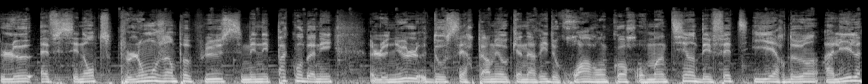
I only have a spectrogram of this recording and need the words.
le FC Nantes plonge un peu plus, mais n'est pas condamné. Le nul d'Auxerre permet aux Canaries de croire encore au maintien. Défaite hier 2-1 à Lille.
